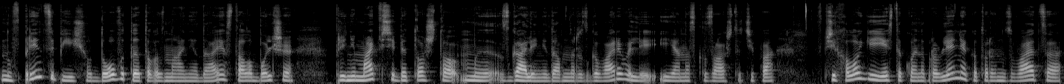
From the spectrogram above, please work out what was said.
ну, в принципе, еще до вот этого знания, да, я стала больше принимать в себе то, что мы с Галей недавно разговаривали, и она сказала, что, типа, в психологии есть такое направление, которое называется,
